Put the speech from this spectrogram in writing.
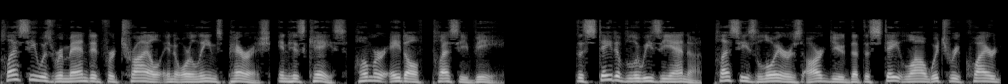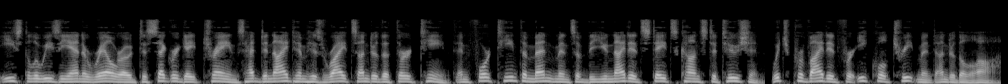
Plessy was remanded for trial in Orleans Parish, in his case, Homer Adolph Plessy v. The state of Louisiana, Plessy's lawyers argued that the state law which required East Louisiana Railroad to segregate trains had denied him his rights under the 13th and 14th Amendments of the United States Constitution, which provided for equal treatment under the law.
